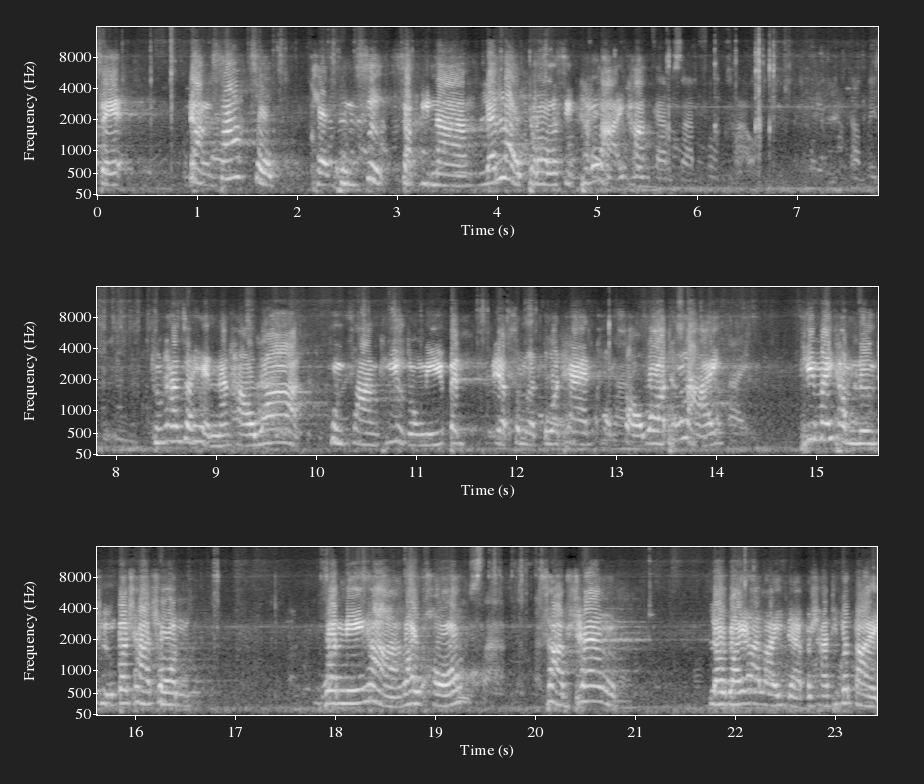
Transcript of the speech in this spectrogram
เฟะดั่งซากศพ ของขุนศึกศักดินา และเหล่าปรสิตทั้งหลายค่ะการสารฟองขาวทุกท่านจะเห็นนะคะว่าคุณฟางที่อยู่ตรงนี้เป็นเปรียบเสมือนตัวแทนของสวทั้งหลาย ที่ไม่คำนึงถึงประชาชน วันนี้ค่ะ เราขอสาบแช่งและไว้อาลัยแด่ประชาธิปไตย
